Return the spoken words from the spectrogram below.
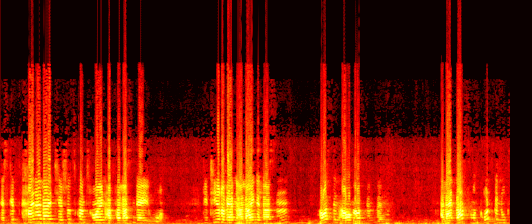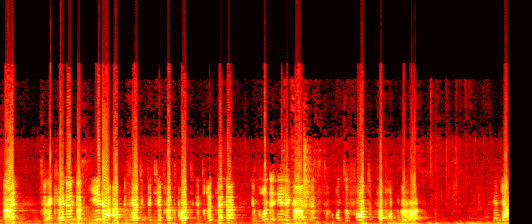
Es gibt keinerlei Tierschutzkontrollen ab Verlassen der EU. Die Tiere werden allein gelassen, aus den Augen, aus dem Sinn. Allein das muss Grund genug sein, zu erkennen, dass jeder abgefertigte Tiertransport in Drittländer im Grunde illegal ist und sofort verboten gehört. Im Jahr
